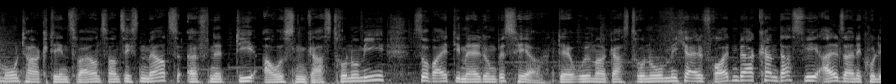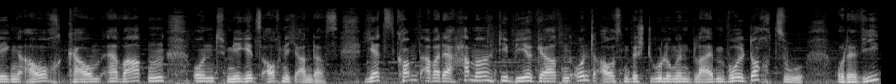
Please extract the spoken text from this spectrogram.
Montag, den 22. März, öffnet die Außengastronomie. Soweit die Meldung bisher. Der Ulmer Gastronom Michael Freudenberg kann das wie all seine Kollegen auch kaum erwarten. Und mir geht's auch nicht anders. Jetzt kommt aber der Hammer. Die Biergärten und Außenbestuhlungen bleiben wohl doch zu. Oder wie?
